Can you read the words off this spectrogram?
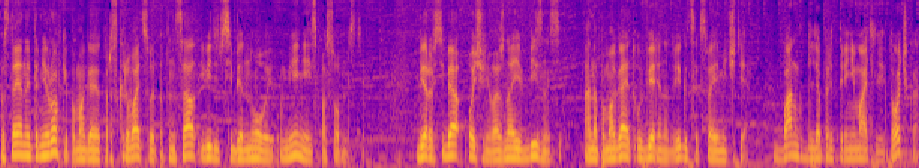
Постоянные тренировки помогают раскрывать свой потенциал и видеть в себе новые умения и способности. Вера в себя очень важна и в бизнесе. Она помогает уверенно двигаться к своей мечте. Банк для предпринимателей «Точка»,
